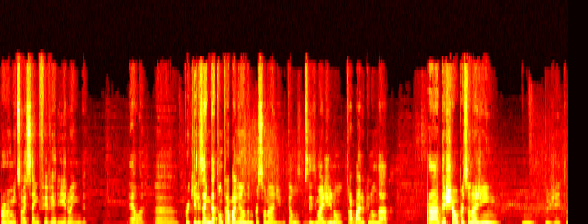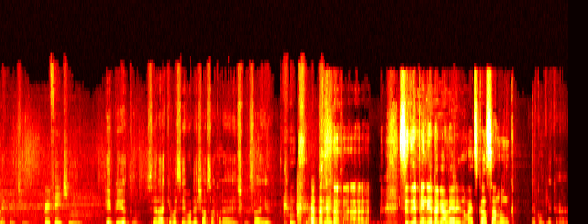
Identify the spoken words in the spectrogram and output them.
provavelmente só vai sair em fevereiro ainda. Ela. Ah, porque eles ainda estão trabalhando no personagem. Então, Sim. vocês imaginam o trabalho que não dá pra deixar o personagem do jeito Perfeitinho. perfeitinho. Repito, será que vocês vão deixar o Sakurai descansar aí? Sempre. Se depender da galera, ele não vai descansar nunca. É complicado.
